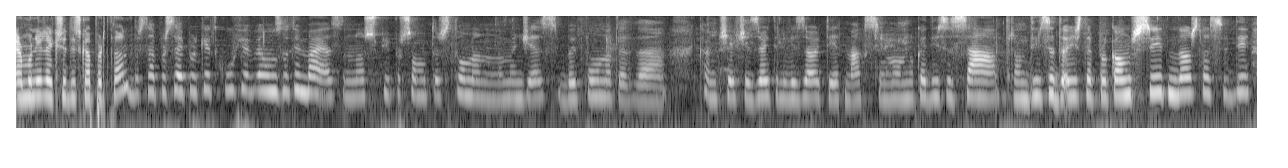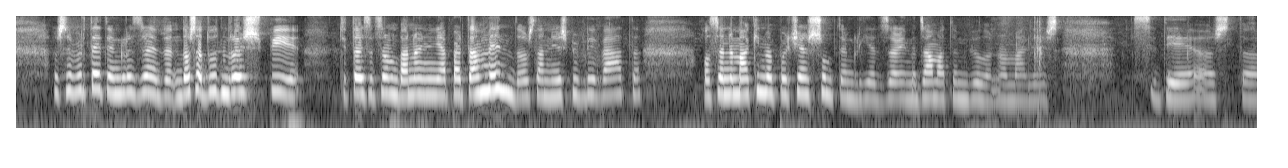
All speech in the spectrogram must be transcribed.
Armonela, kishte diçka për të thënë? Ndërsa përsa i përket kufjeve, unë s'do t'i mbaja se në shpi për shembull të shtunën në mëngjes, bëj punët edhe kam qejf që zëri i televizorit të jetë maksimum, nuk e di se sa e rëndë do ishte për komshinjtë, ndoshta s'e di, është e vërtetë e ngre zërin dhe ndoshta duhet të ndërroj shpi, që them sepse unë banoj në një apartament, ndoshta një shpi private, ose në makinë më pëlqen shumë të ngrihet zëri me xhamat të mbyllur normalisht, s'e di, është...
